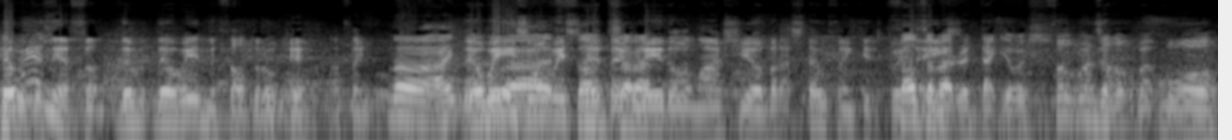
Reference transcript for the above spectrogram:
The People away, in the, th- the, the away in the third are okay, I think. No, I think The away's uh, obviously a downgraded bit- on last year, but I still think it's quite Third's a bit ridiculous. Third one's a little bit more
